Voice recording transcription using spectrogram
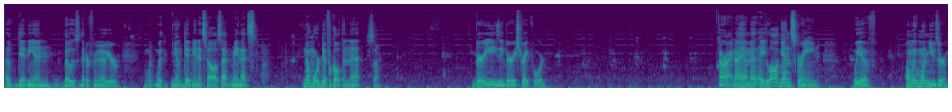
of Debian, those that are familiar with, you know Debian installs, that I mean that's no more difficult than that. So very easy, very straightforward. All right, I am at a login screen. We have only one user,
